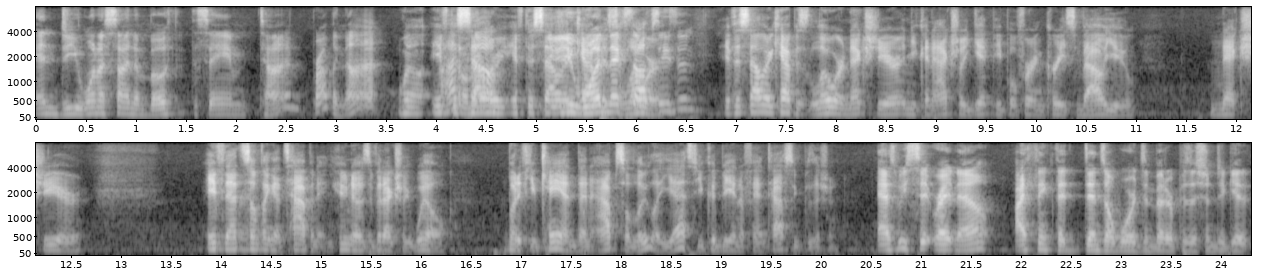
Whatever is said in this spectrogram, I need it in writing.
And do you want to sign them both at the same time? Probably not. well, if I the don't know. salary if the salary you cap one is next lower, offseason? if the salary cap is lower next year and you can actually get people for increased value next year, if that's something that's happening, who knows if it actually will. But if you can, then absolutely, yes, you could be in a fantastic position. As we sit right now, I think that Denzel Ward's in better position to get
